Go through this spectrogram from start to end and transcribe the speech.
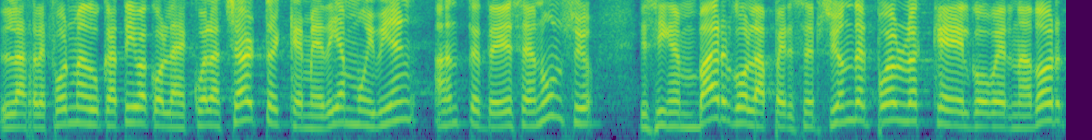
reforma educativa con las escuelas charter que medían muy bien antes de ese anuncio. Y sin embargo, la percepción del pueblo es que el gobernador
